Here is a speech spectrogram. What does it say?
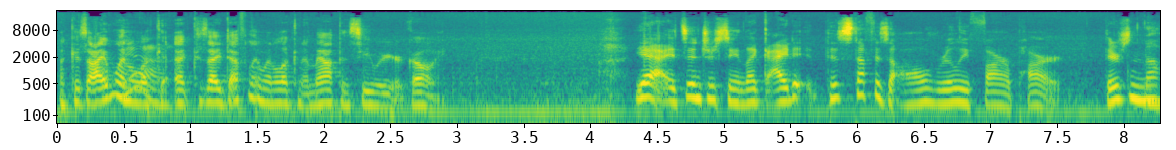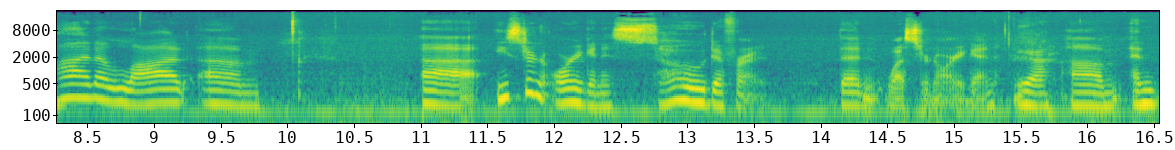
because I want to Yeah. look because I definitely want to look at a map and see where you're going. yeah. It's interesting. Like I, this stuff is all really far apart. There's not a lot. Um, uh, Eastern Oregon is so different than Western Oregon. Yeah. um, and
